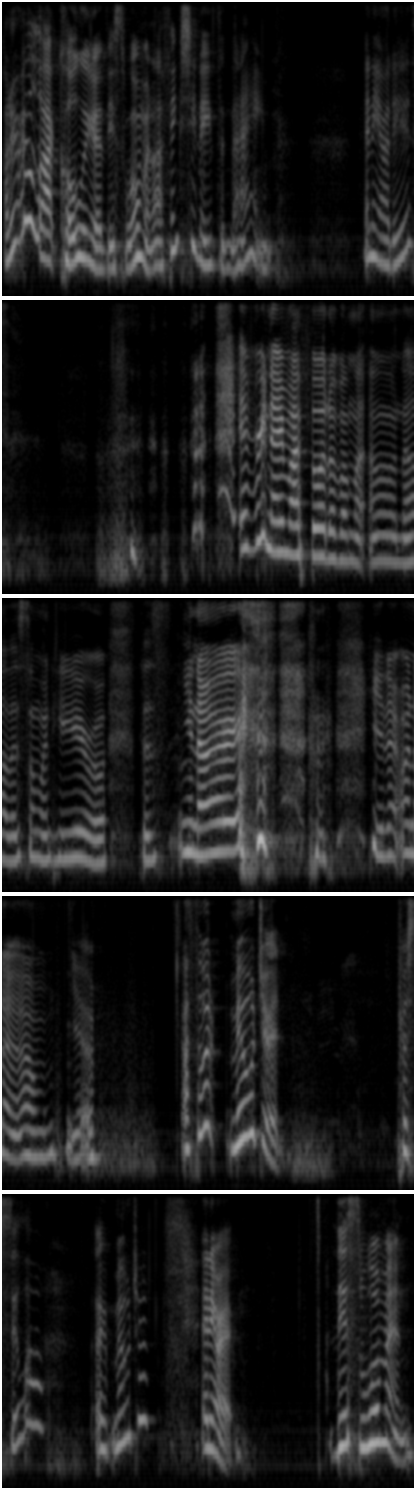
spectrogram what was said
I don't really like calling her this woman. I think she needs a name. Any ideas? Every name I thought of, I'm like, oh no, there's someone here, or there's, you know, you don't want to, um, yeah. I thought Mildred. Priscilla? Uh, Mildred? Anyway, this woman,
